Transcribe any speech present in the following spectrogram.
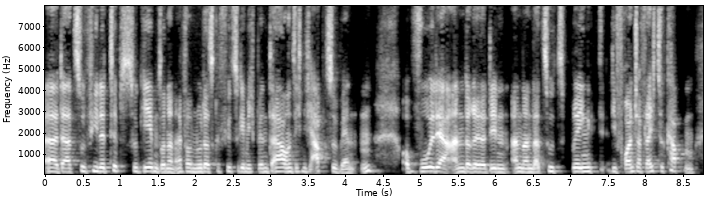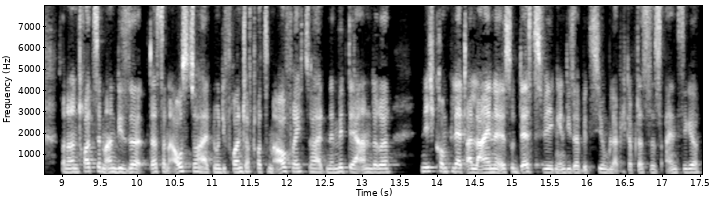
äh, da zu viele Tipps zu geben, sondern einfach nur das Gefühl zu geben, ich bin da und sich nicht abzuwenden, obwohl der andere den anderen dazu bringt, die Freundschaft vielleicht zu kappen, sondern trotzdem an diese, das dann auszuhalten und die Freundschaft trotzdem aufrechtzuerhalten, damit der andere nicht komplett alleine ist und deswegen in dieser Beziehung bleibt. Ich glaube, das ist das Einzige,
